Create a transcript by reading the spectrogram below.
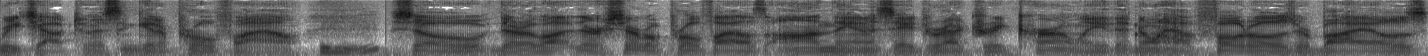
reach out to us and get a profile. Mm-hmm. So there are lot, there are several profiles on the NSA directory currently that don't have photos or bios.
